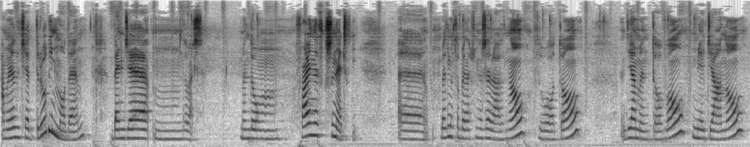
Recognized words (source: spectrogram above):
A mianowicie drugim modem będzie, mm, zobaczcie, będą fajne skrzyneczki. E, wezmę sobie na przykład żelazną, złotą, diamentową, miedzianą, e,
